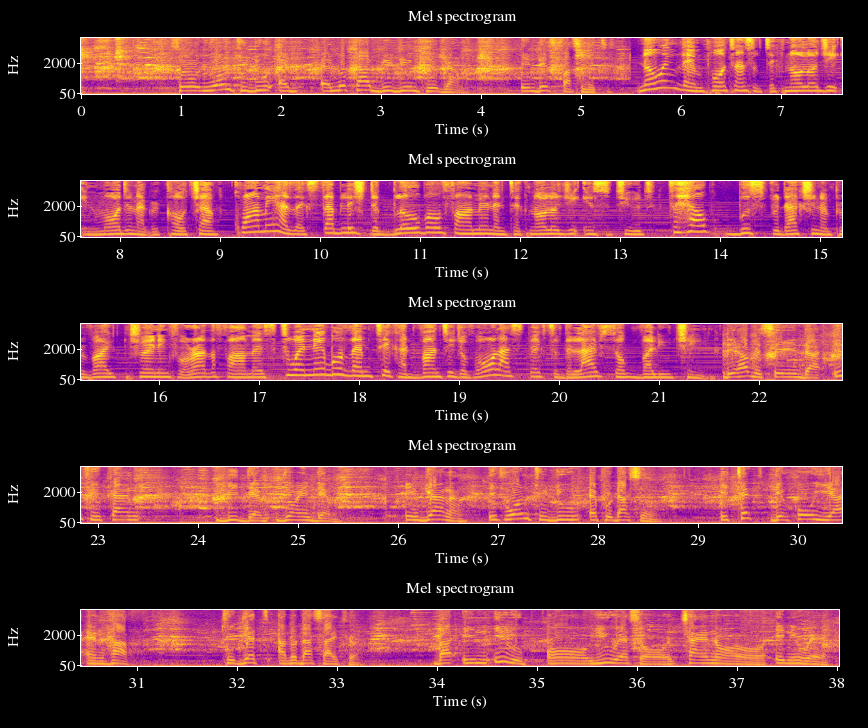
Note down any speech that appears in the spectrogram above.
So we want to do a, a local breeding program in this facility. Knowing the importance of technology in modern agriculture, Kwame has established the Global Farming and Technology Institute to help boost production and provide training for other farmers to enable them take advantage of all aspects of the livestock value chain. They have a saying that if you can beat them, join them. In Ghana, if you want to do a production, it takes the whole year and a half to get another cycle. But in Europe or US or China or anywhere,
